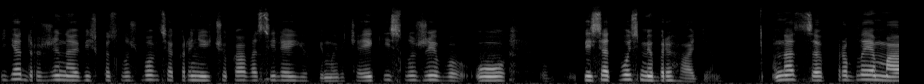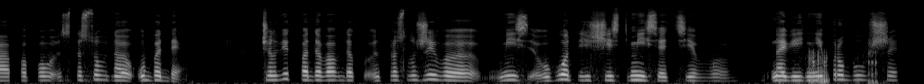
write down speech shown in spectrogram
Я дружина військовослужбовця Корнійчука Василя Юхимовича, який служив у 58-й бригаді. У нас проблема стосовно УБД. Чоловік подавав прослужив е, год і 6 місяців на війні, пробувши,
